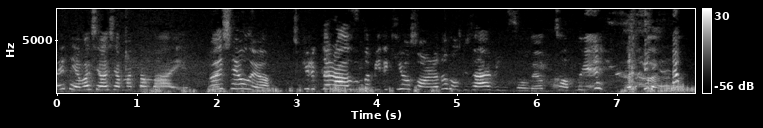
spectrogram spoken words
Neyse yavaş yavaş yapmaktan daha iyi. Böyle şey oluyor. Tükürükler ağzında birikiyor sonradan o güzel bir his oluyor. Tatlı geliyor.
